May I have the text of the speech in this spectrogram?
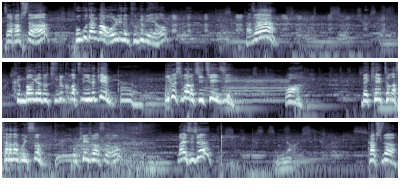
자, 갑시다. 보구단과 어울리는 부금이에요. 가자. 금방이라도 죽을 것 같은 이 느낌. 이것이 바로 GTA지. 와, 내 캐릭터가 살아나고 있어. 오케이, 좋았어. 나이스 샷. 갑시다.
